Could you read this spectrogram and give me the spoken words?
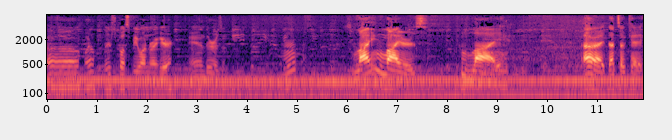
Uh, well, there's supposed to be one right here, and there isn't. Lying liars who lie. Alright, that's okay.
